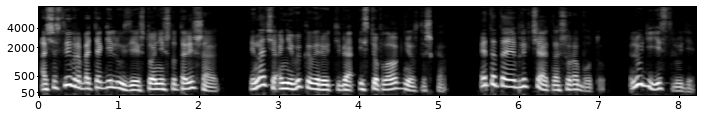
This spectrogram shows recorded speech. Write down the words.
А счастливые работяги иллюзии, что они что-то решают, иначе они выковыривают тебя из теплого гнездышка. Это-то и облегчает нашу работу. Люди есть люди.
